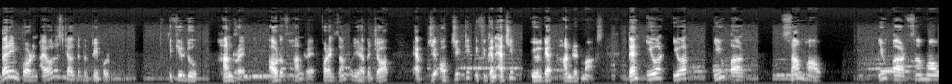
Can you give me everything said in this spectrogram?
Very important. I always tell that the people if you do 100 out of 100 for example you have a job obje- objective if you can achieve you will get 100 marks. Then you are you are you are somehow you are somehow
